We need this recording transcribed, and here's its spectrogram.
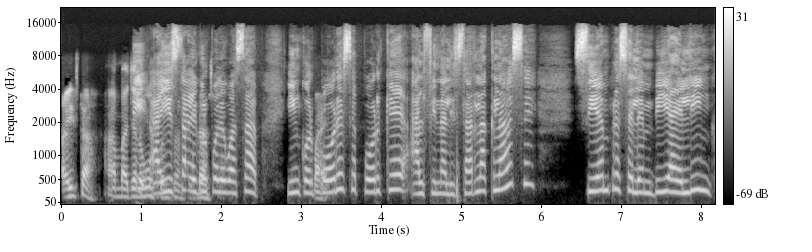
Ahí está. Ah, vaya, lo busco ahí está el grupo de. WhatsApp. Incorpórese porque al finalizar la clase siempre se le envía el link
